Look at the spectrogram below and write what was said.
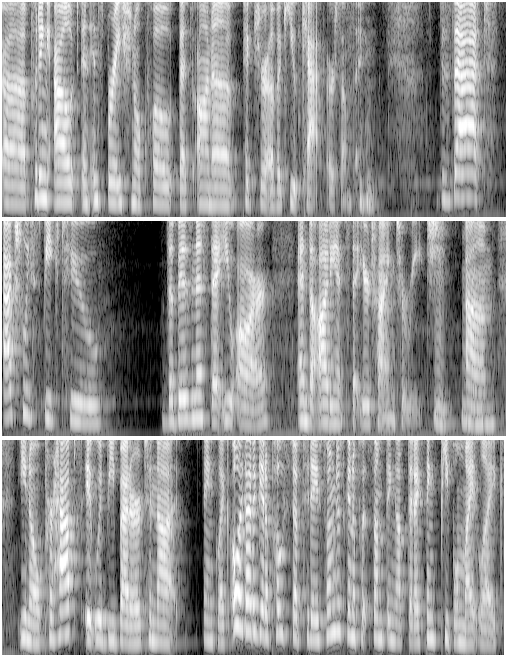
uh, putting out an inspirational quote that's on a picture of a cute cat or something. Does that actually speak to the business that you are and the audience that you're trying to reach? Um, you know, perhaps it would be better to not think like, oh, I got to get a post up today, so I'm just going to put something up that I think people might like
